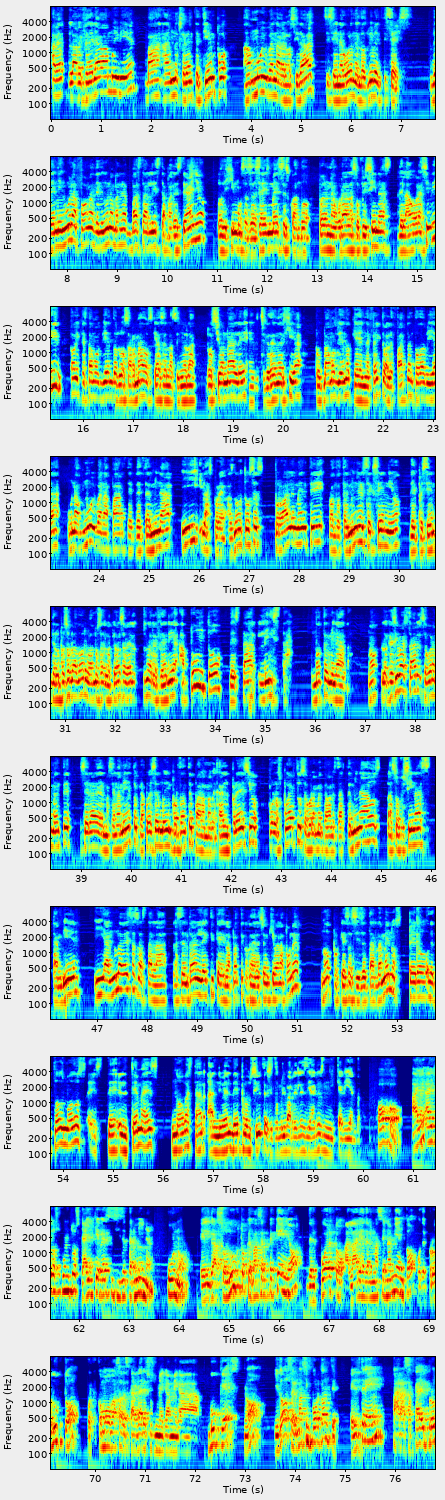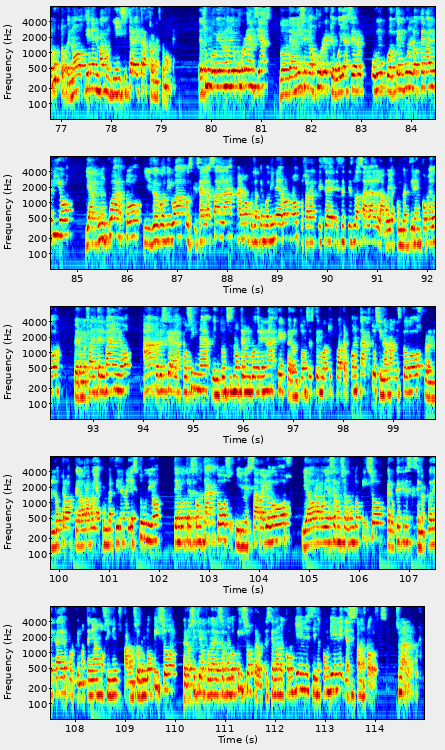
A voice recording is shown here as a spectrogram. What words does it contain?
A ver, la refinería va muy bien, va a un excelente tiempo, a muy buena velocidad, si se inaugura en el 2026. De ninguna forma, de ninguna manera va a estar lista para este año lo dijimos hace seis meses cuando fueron inauguradas las oficinas de la obra civil. Hoy que estamos viendo los armados que hace la señora Rocío Nale, el secretario de Energía, pues vamos viendo que en efecto le faltan todavía una muy buena parte de terminar y las pruebas, ¿no? Entonces, probablemente cuando termine el sexenio del presidente López Obrador, vamos a lo que vamos a ver es una refinería a punto de estar lista, no terminada. ¿No? Lo que sí va a estar seguramente será el almacenamiento, que puede ser muy importante para manejar el precio. Por los puertos seguramente van a estar terminados, las oficinas también, y alguna de esas hasta la, la central eléctrica y la planta de cogeneración que iban a poner, ¿no? Porque esa sí se tarda menos. Pero de todos modos, este, el tema es, no va a estar al nivel de producir 300 mil barriles diarios ni queriendo. Ojo, hay, hay dos puntos que hay que ver si, si se terminan. Uno, el gasoducto que va a ser pequeño del puerto al área de almacenamiento o de producto, porque cómo vas a descargar esos mega, mega buques, ¿no? Y dos, el más importante, el tren para sacar el producto, que no tienen, vamos, ni siquiera hay trazo en este momento. Es un gobierno de ocurrencias donde a mí se me ocurre que voy a hacer un, o tengo un lote baldío y hago un cuarto y luego digo, ah, pues que sea la sala, ah, no, pues ya tengo dinero, no, pues ahora que es la sala la voy a convertir en comedor, pero me falta el baño, ah, pero es que era la cocina y entonces no tengo drenaje, pero entonces tengo aquí cuatro contactos y nada más necesito dos, pero en el otro que ahora voy a convertir en el estudio, tengo tres contactos y necesitaba yo dos, y ahora voy a hacer un segundo piso, pero ¿qué crees que se me puede caer porque no teníamos cimientos para un segundo piso? Pero sí quiero poner el segundo piso, pero es que no me conviene, si me conviene, y así estamos todos. Es una locura.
